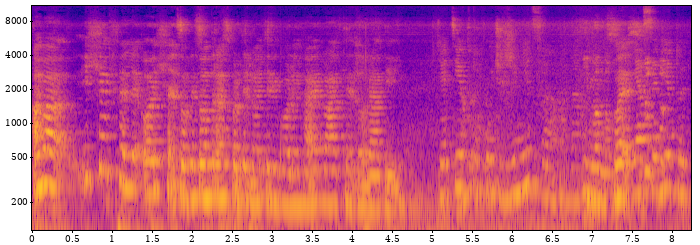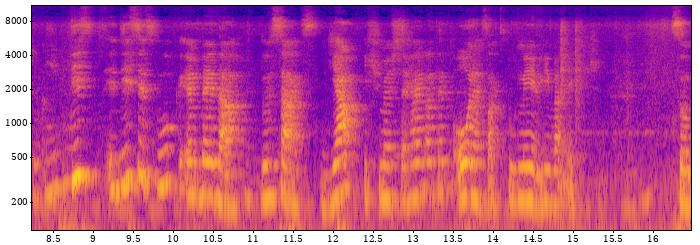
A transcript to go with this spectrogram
Aber ich empfehle euch, also besonders für die Leute, die wollen heiraten oder die. Для тех, кто хочет жениться, она- я советую эту книгу. Dies, dieses Buch entweder du sagst, ja, ich möchte heiraten, oder sagst du, nee, lieber nicht. So,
